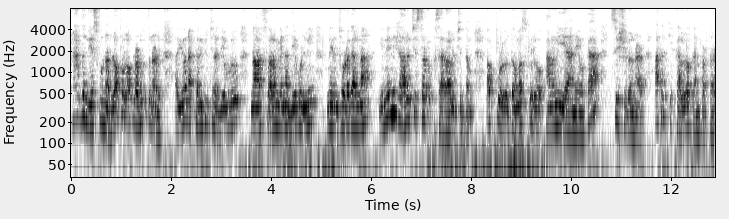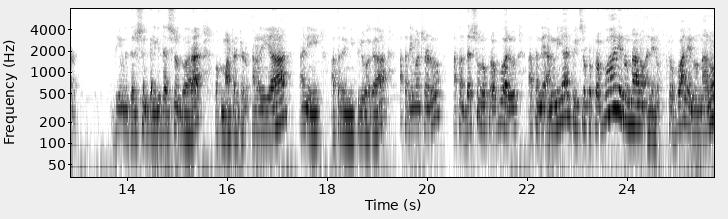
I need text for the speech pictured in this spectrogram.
ప్రార్థన చేసుకున్నాడు. లోపల లోపల అడుగుతున్నాడు. అయ్యో నాకు కనిపించిన దేవుడు నా స్వరం విన్న దేవుణ్ణి నేను చూడగలనా? ఎన్నెన్నికి ఆలోచిస్తాడో ఒకసారి ఆలోచిద్దాం. అప్పుడు దమస్కులో అననీయ అనే ఒక శిష్యుడు ఉన్నాడు అతనికి కళ్ళలో కనపడతాడు. దేవుని దర్శనం కలిగి దర్శనం ద్వారా ఒక మాట అంటాడు. అనయ్య అని అతనిని పిలువగా అతడు ఏమంటున్నాడు? అతని దర్శనంలో ప్రభువారు అతన్ని అన్నయ్య అని పిలిచినప్పుడు ప్రభువా నేనున్నాను అనేను. ప్రభువా నేనున్నాను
